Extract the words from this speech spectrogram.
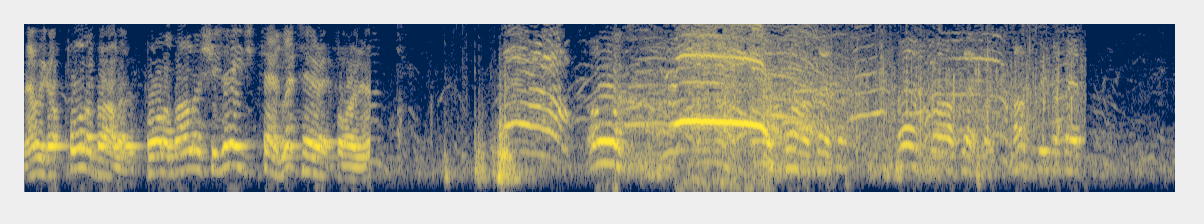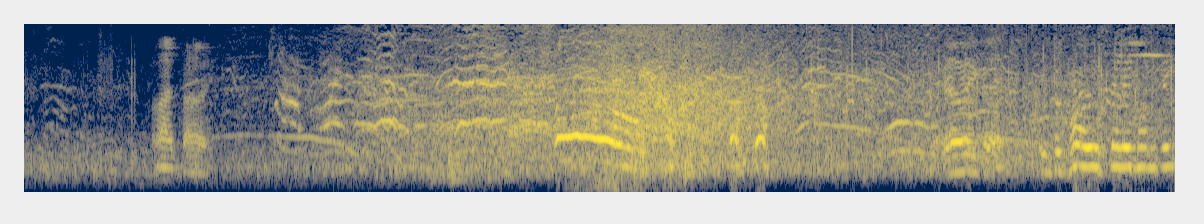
Now we've got Paula Barlow. Paula Barlow, she's age 10. Let's hear it for her now. Oh! First class effort. First class effort. Must be the best. Right, Barry. Oh! Very good. Is the pole still in one piece?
